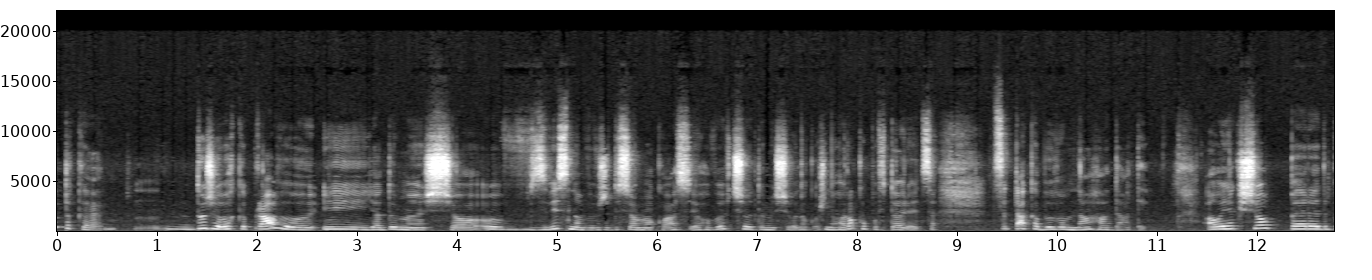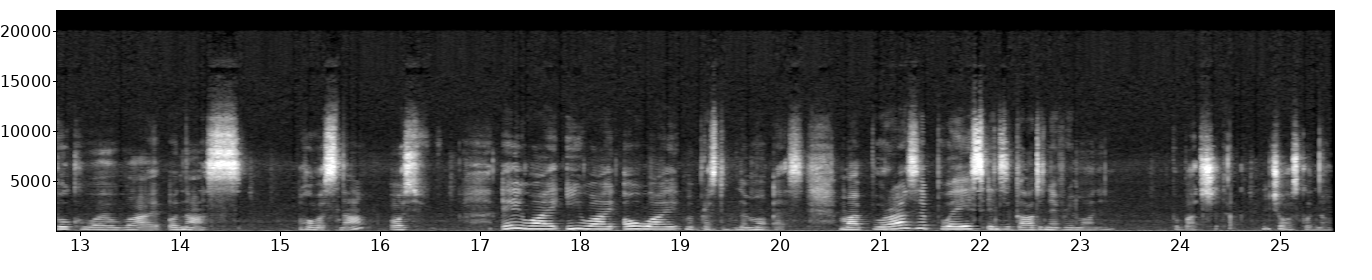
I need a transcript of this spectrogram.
Тут таке дуже легке правило, і я думаю, що, звісно, ви вже до сьомого класу його вивчили, тому що воно кожного року повторюється. Це так, аби вам нагадати. Але якщо перед буквою Y у нас голосна, ось AY, EY, OY, ми просто додамо S. My brother plays in the garden every morning. Побачите, так? Нічого складного.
